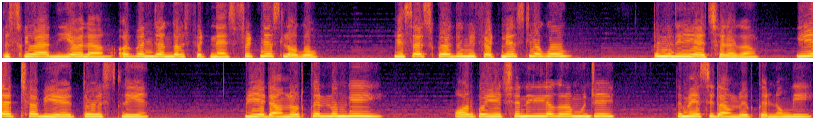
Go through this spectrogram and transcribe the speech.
तो उसके बाद ये वाला urban jungle fitness fitness logo मैं सर्च कर दूँगी फिटनेस लोगो तो मुझे ये अच्छा लगा। ये अच्छा भी है तो इसलिए मैं ये डाउनलोड कर लूँगी। और कोई अच्छा नहीं लग रहा मुझे तो मैं इसे डाउनलोड कर लूँगी।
